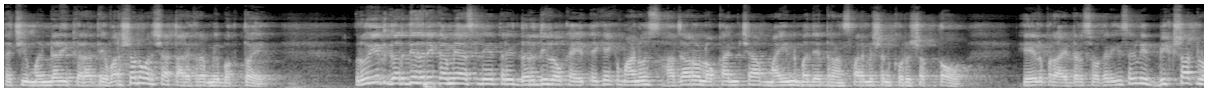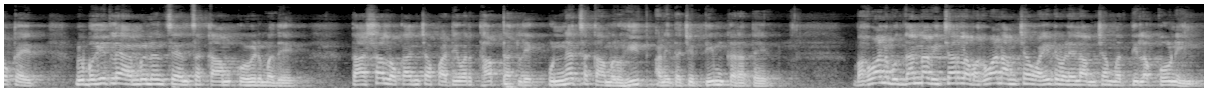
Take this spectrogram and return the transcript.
त्याची मंडळी करत आहे. वर्षानुवर्ष हा कार्यक्रम मी बघतोय. रोहित गर्दी जरी कमी असली तरी दर्दी लोक आहेत. एक एक माणूस हजारो लोकांच्या माइंडमध्ये ट्रान्सफॉर्मेशन करू शकतो. हेल्प रायडर्स वगैरे ही सगळी बिग शॉट लोक आहेत. मी बघितलं ॲम्ब्युलन्स यांचं काम कोविडमध्ये. तर अशा लोकांच्या पाठीवर थाप टाकली. एक पुण्याचं काम रोहित आणि त्याची टीम करत आहे. भगवान बुद्धांना विचारलं भगवान आमच्या वाईट वेळेला आमच्या मत्तीला कोण येईल?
